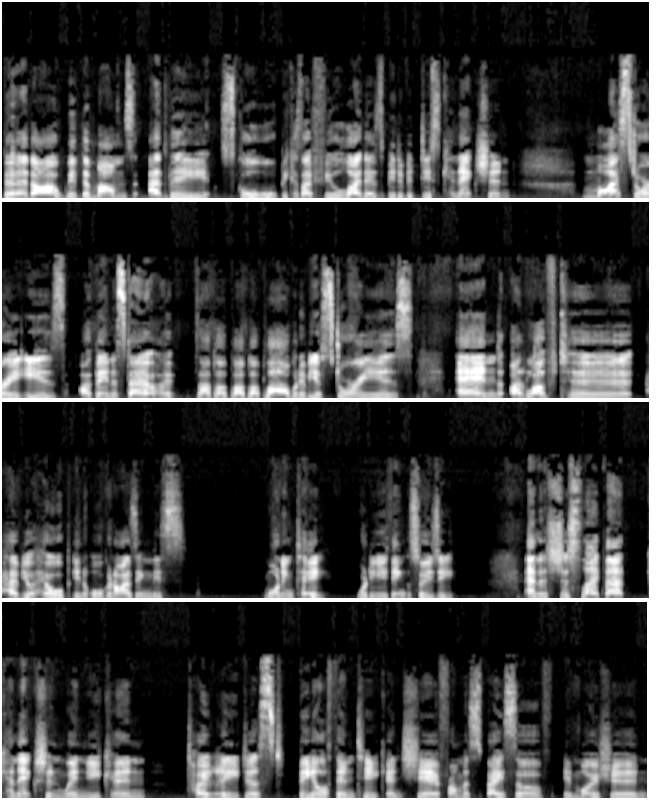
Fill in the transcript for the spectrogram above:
further with the mums at the school because I feel like there's a bit of a disconnection. My story is I've been a stay at home, blah, blah, blah, blah, blah, whatever your story is. And I'd love to have your help in organising this morning tea. What do you think, Susie? And it's just like that connection when you can totally just be authentic and share from a space of emotion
